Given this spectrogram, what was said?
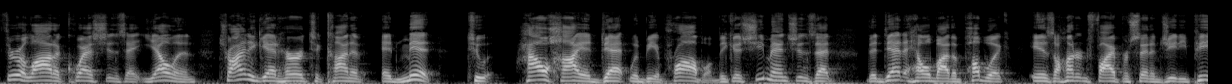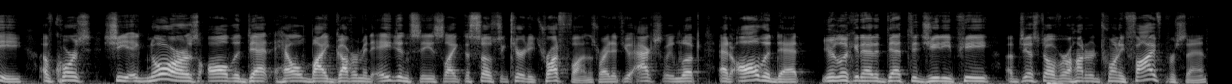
threw a lot of questions at Yellen, trying to get her to kind of admit to how high a debt would be a problem because she mentions that the debt held by the public is 105% of GDP. Of course, she ignores all the debt held by government agencies like the Social Security trust funds, right? If you actually look at all the debt, you're looking at a debt to GDP of just over 125%.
